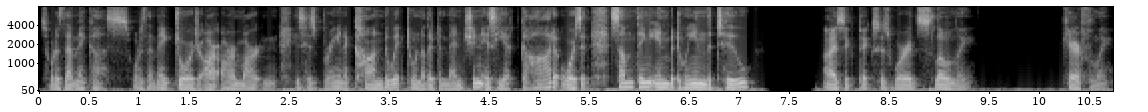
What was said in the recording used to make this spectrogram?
So, what does that make us? What does that make George R. R. Martin? Is his brain a conduit to another dimension? Is he a god, or is it something in between the two? Isaac picks his words slowly, carefully.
